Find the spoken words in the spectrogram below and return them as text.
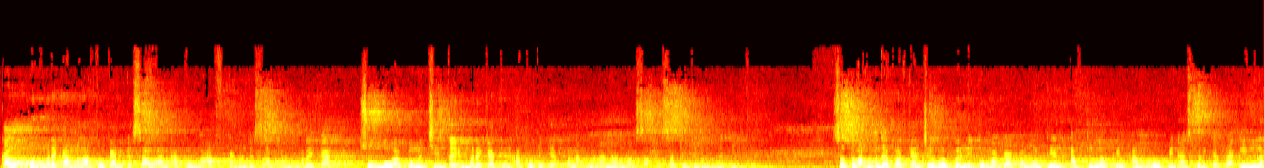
Kalaupun mereka melakukan kesalahan, aku maafkan kesalahan mereka. Sungguh aku mencintai mereka dan aku tidak pernah menanam rasa hasad di dalam hatiku. Setelah mendapatkan jawaban itu, maka kemudian Abdullah bin Amr bin As berkata, inilah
